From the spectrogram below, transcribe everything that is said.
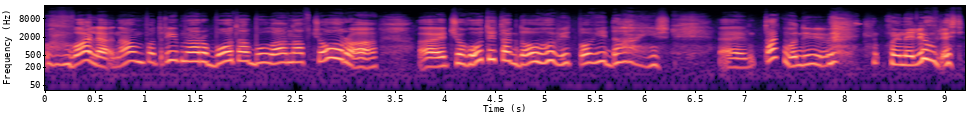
Валя, нам потрібна робота була на вчора. Чого ти так довго відповідаєш? Е, Так, вони мене люблять,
